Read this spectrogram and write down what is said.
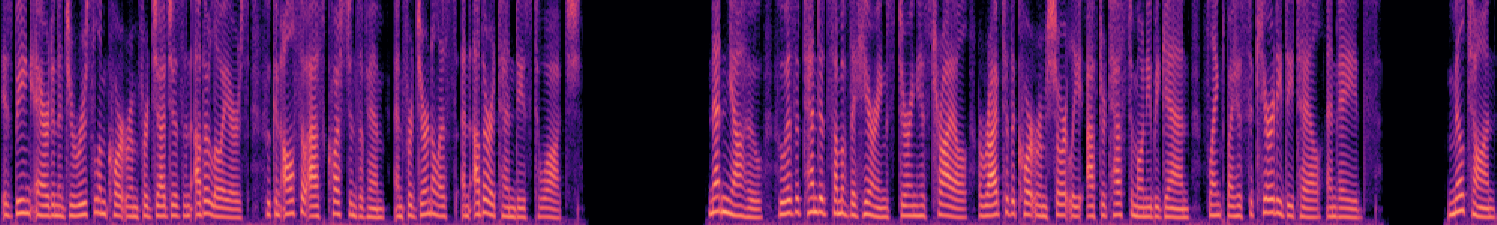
is being aired in a Jerusalem courtroom for judges and other lawyers, who can also ask questions of him, and for journalists and other attendees to watch. Netanyahu, who has attended some of the hearings during his trial, arrived to the courtroom shortly after testimony began, flanked by his security detail and aides. Milchan,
